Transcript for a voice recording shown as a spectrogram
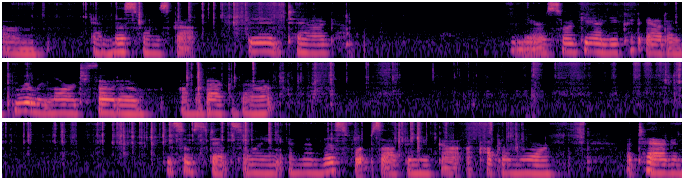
Um, and this one's got big tag in there. So again, you could add a really large photo on the back of that. Do some stenciling, and then this flips up, and you've got a couple more, a tag and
